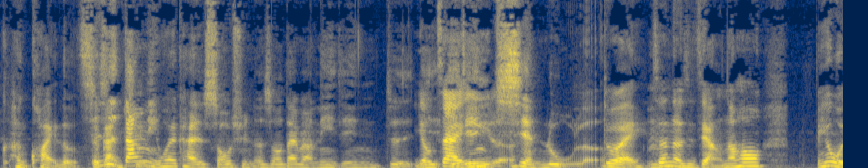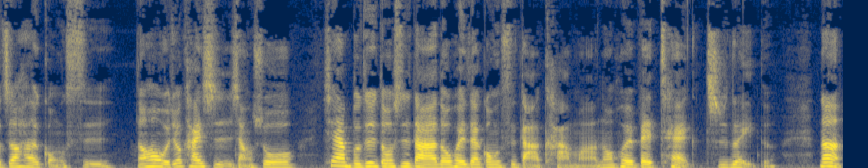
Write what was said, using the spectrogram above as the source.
很快乐。其实当你会开始搜寻的时候，代表你已经就是有在意了，陷入了。对，真的是这样。嗯、然后因为我知道他的公司，然后我就开始想说，现在不是都是大家都会在公司打卡嘛，然后会被 tag 之类的，那。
